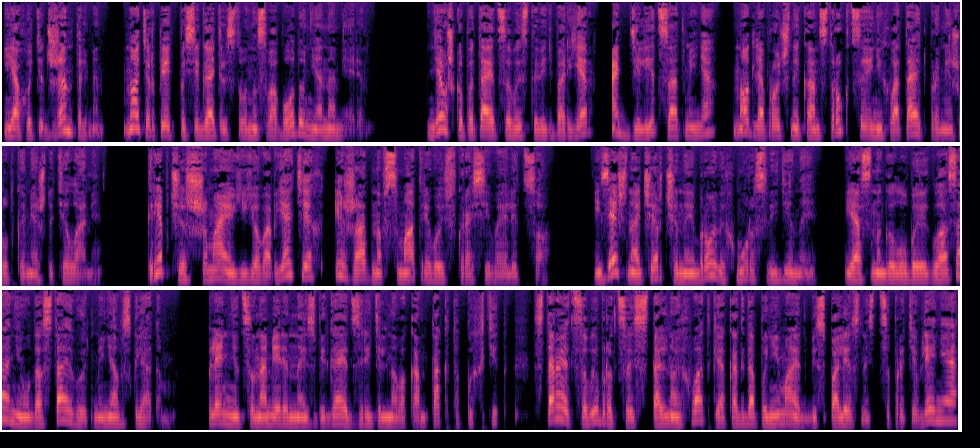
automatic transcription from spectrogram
Я хоть и джентльмен, но терпеть посягательство на свободу не намерен. Девушка пытается выставить барьер, отделиться от меня, но для прочной конструкции не хватает промежутка между телами. Крепче сжимаю ее в объятиях и жадно всматриваюсь в красивое лицо. Изящно очерченные брови хмуро сведены. Ясно-голубые глаза не удостаивают меня взглядом. Пленница намеренно избегает зрительного контакта, пыхтит, старается выбраться из стальной хватки, а когда понимает бесполезность сопротивления,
